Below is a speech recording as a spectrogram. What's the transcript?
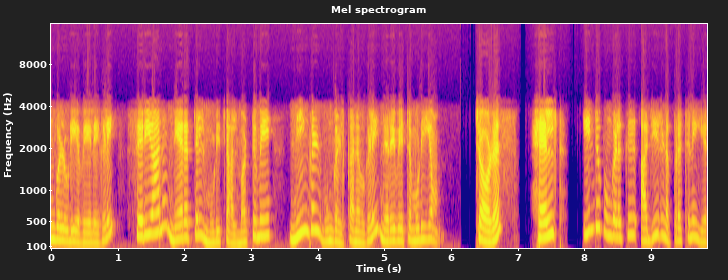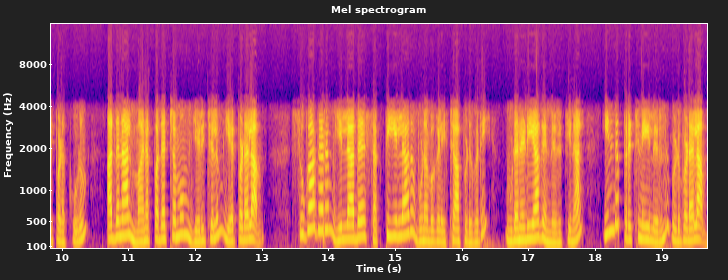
உங்களுடைய வேலைகளை சரியான நேரத்தில் முடித்தால் மட்டுமே நீங்கள் உங்கள் கனவுகளை நிறைவேற்ற முடியும். டாரஸ் ஹெல்த் இன்று உங்களுக்கு அஜீரண பிரச்சனை ஏற்படக்கூடும். அதனால் மனப்பதற்றமும் எரிச்சலும் ஏற்படலாம். சுகாதாரம் இல்லாத சக்தியில்லாத உணவுகளை சாப்பிடுவதை உடனடியாக நிறுத்தினால் இந்த பிரச்சனையிலிருந்து விடுபடலாம்.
